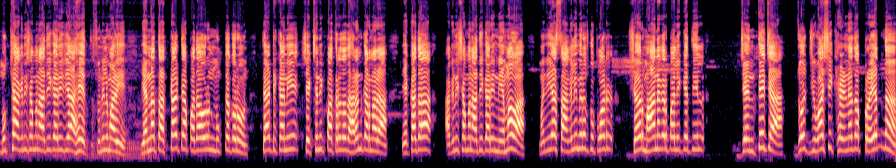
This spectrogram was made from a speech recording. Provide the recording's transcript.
मुख्य अग्निशमन अधिकारी जे आहेत सुनील माळी यांना तात्काळ त्या पदावरून मुक्त करून त्या ठिकाणी शैक्षणिक पात्रता धारण करणारा एखादा अग्निशमन अधिकारी नेमावा. म्हणजे या सांगली मिरज कुपवाड शहर महानगरपालिकेतील जनतेच्या जो जीवाशी खेळण्याचा प्रयत्न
